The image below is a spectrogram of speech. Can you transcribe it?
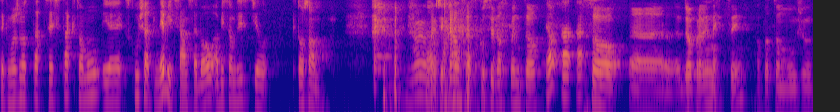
tak možno tá cesta k tomu je skúšať nebyť sám sebou, aby som zistil, kto som. No jo, tak říká se zkusit aspoň to, Jo, a, a, co e, doopravdy nechci a potom můžu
